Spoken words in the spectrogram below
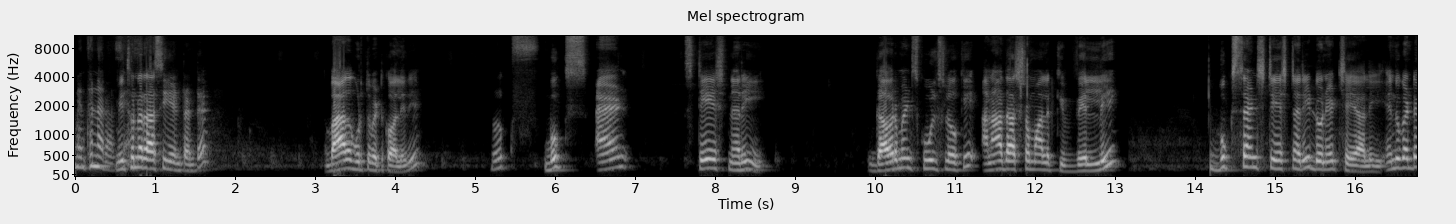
మిథున రాశి. మిథున రాశి ఏంటంటే బాగా గుర్తుపెట్టుకోవాలి ఇది. Books. Books and stationery. Government స్కూల్స్లోకి అనాథాశ్రమాలకి వెళ్ళి బుక్స్ అండ్ స్టేషనరీ డొనేట్ చేయాలి. ఎందుకంటే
